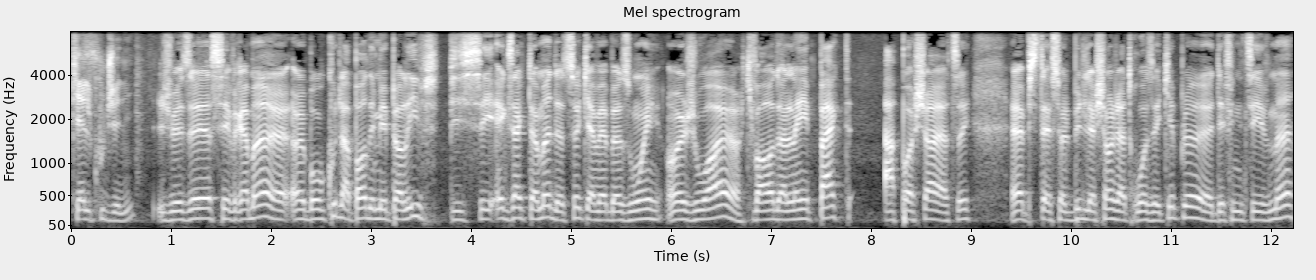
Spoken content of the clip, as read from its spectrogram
Quel coup de génie? Je veux dire, c'est vraiment euh, un bon coup de la part des Maple Leafs, puis c'est exactement de ça qu'ils avaient besoin. Un joueur qui va avoir de l'impact à pas cher, tu sais. Euh, puis c'était ça le but de l'échange à trois équipes, là, euh, définitivement.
